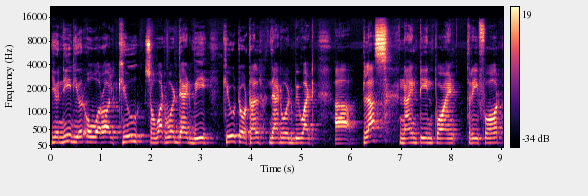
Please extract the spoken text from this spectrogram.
you need your overall Q. So what would that be? Q total, that would be what? Uh, plus 19.34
